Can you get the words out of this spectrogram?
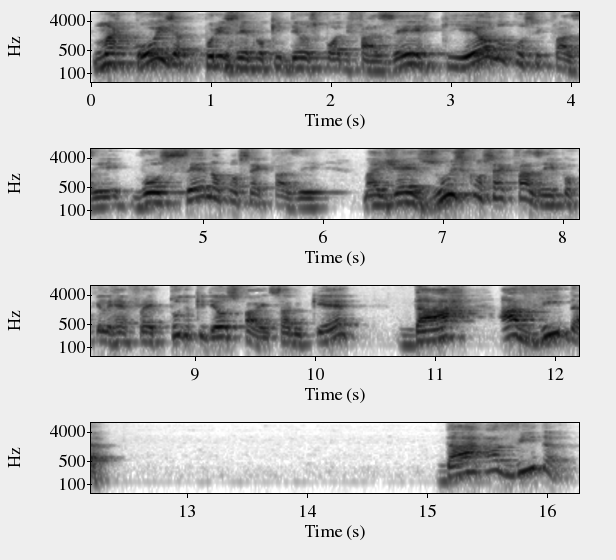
Uma coisa, por exemplo, que Deus pode fazer, que eu não consigo fazer, você não consegue fazer, mas Jesus consegue fazer, porque ele reflete tudo que Deus faz. Sabe o que é? Dar a vida. Dar a vida.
